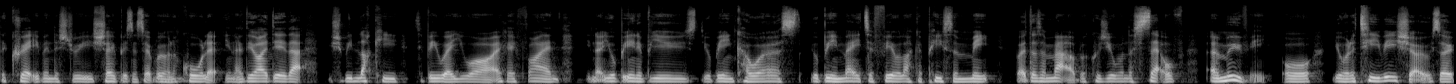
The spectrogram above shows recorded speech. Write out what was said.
the creative industry, show business, whatever we want to call it. You know, the idea that you should be lucky to be where you are. Okay, fine. You know, you're being abused, you're being coerced, you're being made to feel like a piece of meat, but it doesn't matter because you're on the set of a movie or you're on a TV show. So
